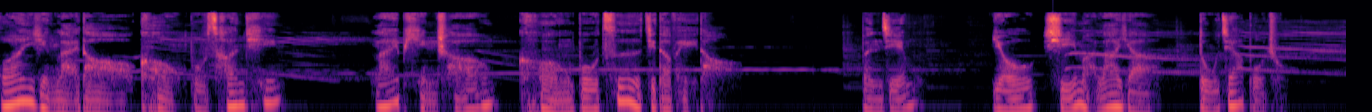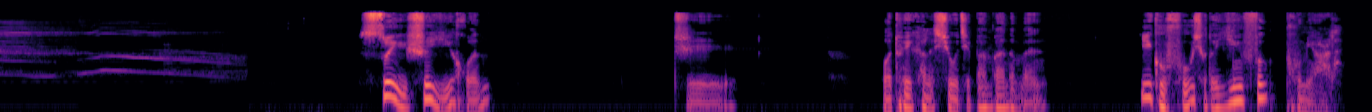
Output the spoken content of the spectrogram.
欢迎来到恐怖餐厅，来品尝恐怖刺激的味道。本节目由喜马拉雅独家播出。碎尸移魂，只我推开了锈迹斑斑的门，一股腐朽的阴风扑面而来。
